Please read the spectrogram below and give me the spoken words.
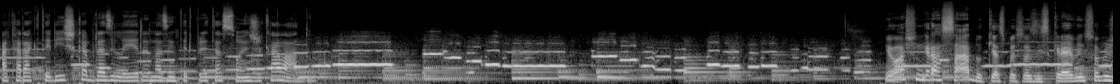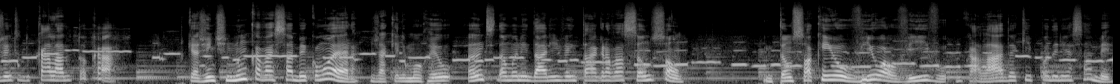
a característica brasileira nas interpretações de Calado. Eu acho engraçado que as pessoas escrevem sobre o jeito do Calado tocar, porque a gente nunca vai saber como era, já que ele morreu antes da humanidade inventar a gravação do som. Então só quem ouviu ao vivo o Calado é que poderia saber.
